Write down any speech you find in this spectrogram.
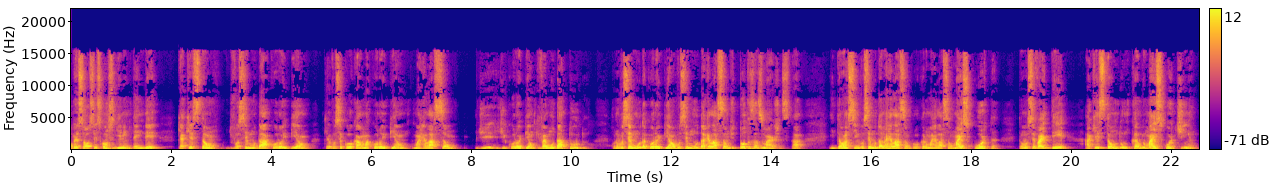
pessoal, vocês conseguiram entender que a questão de você mudar a coroa e peão, que é você colocar uma coroa e peão uma relação de, de coroa e peão, que vai mudar tudo. Quando você muda coroa e peão, você muda a relação de todas as marchas, tá? Então, assim, você mudando a relação, colocando uma relação mais curta, então você vai ter a questão de um câmbio mais curtinho.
